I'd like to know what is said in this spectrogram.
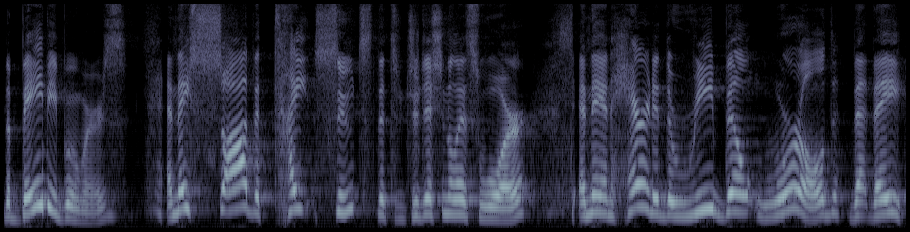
the baby boomers, and they saw the tight suits that the traditionalists wore, and they inherited the rebuilt world that they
